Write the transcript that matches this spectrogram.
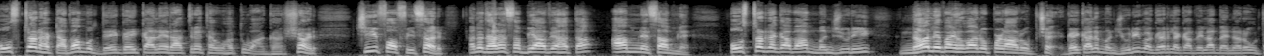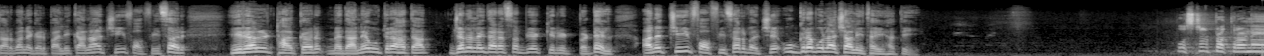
પોસ્ટર હટાવવા મુદ્દે ગઈકાલે રાત્રે થયું હતું આ ઘર્ષણ. ચીફ ઓફિસર અને ધારાસભ્ય આવ્યા હતા આમને સામને. પોસ્ટર લગાવવા મંજૂરી ન લેવાઈ હોવાનો પણ આરોપ છે. ગઈકાલે મંજૂરી વગર લગાવેલા બેનરો ઉતારવા નગરપાલિકાના ચીફ ઓફિસર હિરલ ઠાકર મેદાને ઉતર્યા હતા. જેને લઈ ધારાસભ્ય કિરીટ પટેલ અને ચીફ ઓફિસર વચ્ચે ઉગ્ર બોલાચાલી થઈ હતી. પોસ્ટર પ્રકરણે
